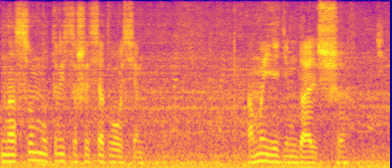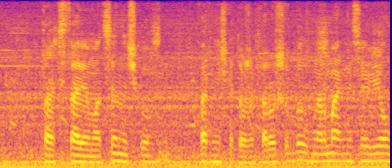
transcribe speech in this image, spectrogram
на сумму 368. А мы едем дальше. Так, ставим оценочку. Парнишка тоже хороший был, нормально себя вел.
